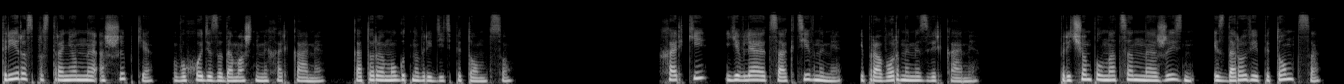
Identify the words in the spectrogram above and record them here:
Три распространенные ошибки в уходе за домашними хорьками, которые могут навредить питомцу. Хорьки являются активными и проворными зверьками. Причем полноценная жизнь и здоровье питомца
